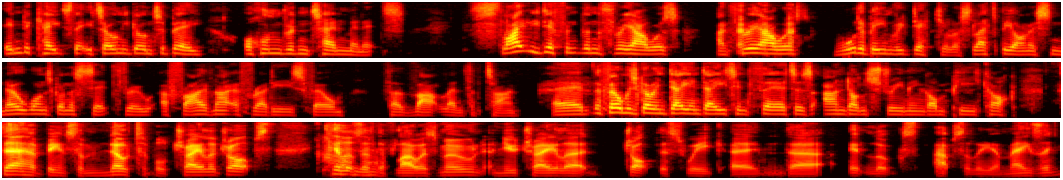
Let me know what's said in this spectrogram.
indicates that it's only going to be 110 minutes. Slightly different than three hours, and three hours would have been ridiculous. Let's be honest, no one's going to sit through a Five Nights at Freddy's film for that length of time. Um, the film is going day and date in theatres and on streaming on Peacock. There have been some notable trailer drops. Killers Oh, of the Flowers Moon, a new trailer dropped this week, and uh, it looks absolutely amazing.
